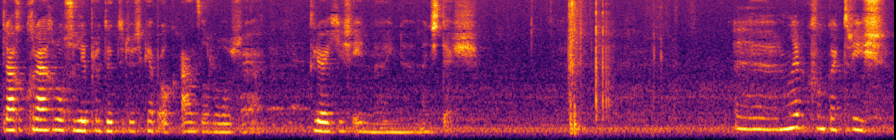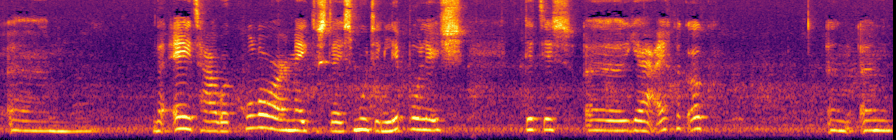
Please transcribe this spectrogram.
draag ook graag roze lipproducten. Dus ik heb ook een aantal roze kleurtjes in mijn, uh, stash. Uh, dan heb ik van Catrice um, de 8 Hour Color Make to Stay Smoothing Lip Polish. Dit is uh, ja, eigenlijk ook een, een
